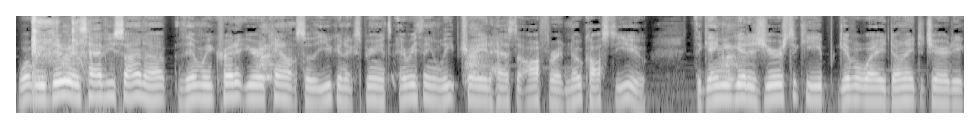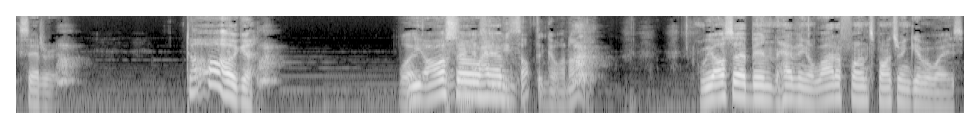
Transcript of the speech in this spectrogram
What we do is have you sign up, then we credit your account so that you can experience everything Leap Trade has to offer at no cost to you. The game you get is yours to keep, give away, donate to charity, etc. Dog. What? We also There has to have be something going on. We also have been having a lot of fun sponsoring giveaways.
